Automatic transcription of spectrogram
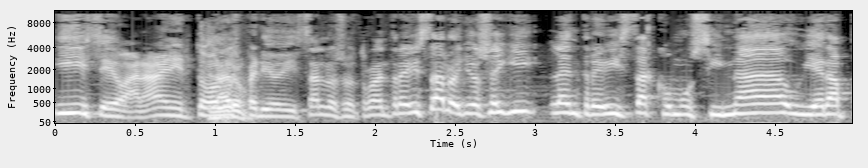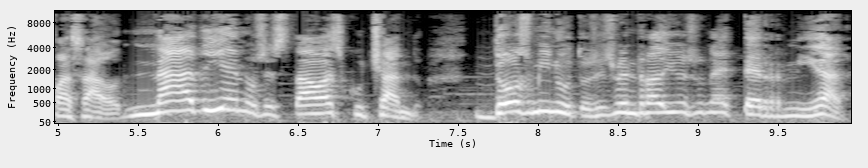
y se van a venir todos Claro. los periodistas, los otros a entrevistarlo. Yo seguí la entrevista como si nada hubiera pasado. Nadie nos estaba escuchando. Dos minutos, eso en radio es una eternidad.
